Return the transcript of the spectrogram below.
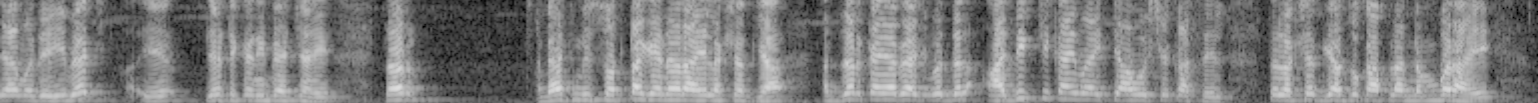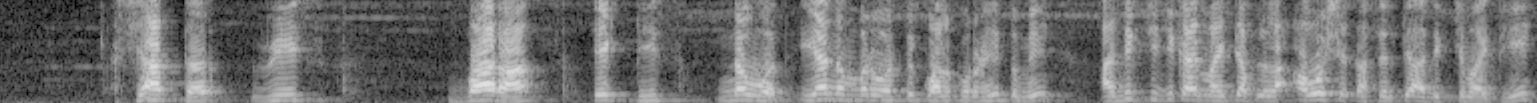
यामध्ये ही बॅच या ठिकाणी बॅच आहे. तर बॅच मी स्वतः घेणार आहे लक्षात घ्या. जर का या बॅचबद्दल अधिकची काही माहिती आवश्यक असेल तर लक्षात घ्या जो का आपला नंबर आहे. शहात्तर वीस बारा एकतीस नव्वद. या नंबरवरती कॉल करूनही तुम्ही अधिकची जी काही माहिती आपल्याला आवश्यक असेल ती अधिकची माहिती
